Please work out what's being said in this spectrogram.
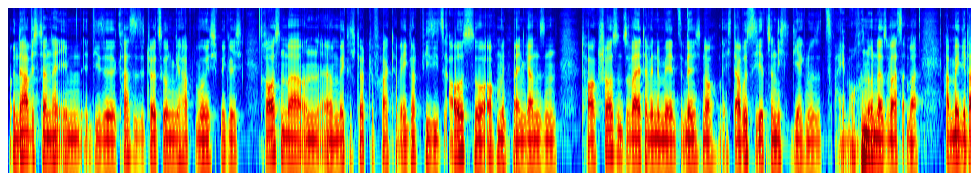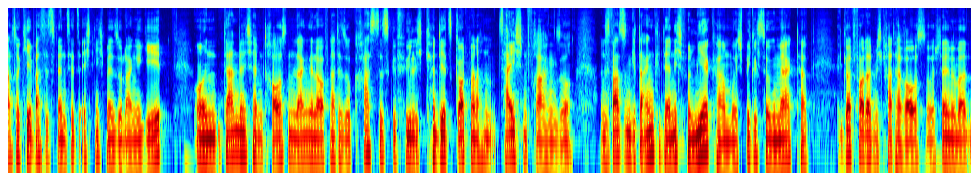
Und da habe ich dann eben diese krasse Situation gehabt, wo ich wirklich draußen war und ähm, wirklich Gott gefragt habe, ey Gott, wie sieht's aus? So auch mit meinen ganzen Talkshows und so weiter. Wenn du mir jetzt, wenn ich noch, ich, da wusste ich jetzt noch nicht die Diagnose zwei Wochen oder sowas, aber habe mir gedacht, okay, was ist, wenn es jetzt echt nicht mehr so lange geht? Und dann bin ich eben draußen lang gelaufen, hatte so krass das Gefühl, ich könnte jetzt Gott mal nach einem Zeichen fragen so. Und es war so ein Gedanke, der nicht von mir kam, wo ich wirklich so gemerkt habe, Gott fordert mich gerade heraus, so stell mir mal,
